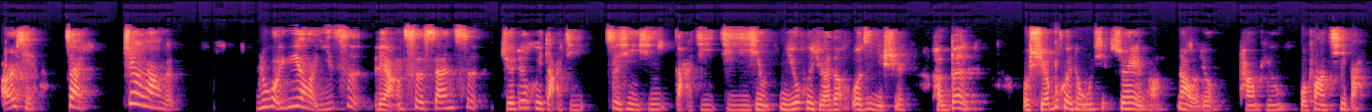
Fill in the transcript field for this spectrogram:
而且在这样的，如果遇到一次、两次、三次，绝对会打击。自信心打击积极性，你就会觉得我自己是很笨，我学不会东西，所以说那我就躺平，我放弃吧。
